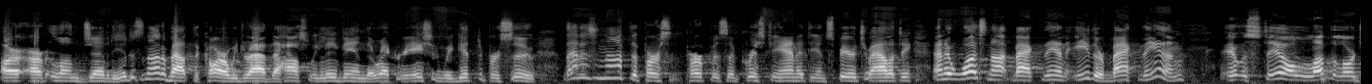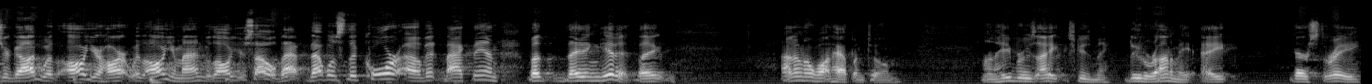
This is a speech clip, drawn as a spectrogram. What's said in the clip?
our, our, longevity. It is not about the car we drive, the house we live in, the recreation we get to pursue. That is not the person, purpose of Christianity and spirituality. And it was not back then either. Back then, it was still love the Lord your God with all your heart, with all your mind, with all your soul. That, that was the core of it back then, but they didn't get it. They, I don't know what happened to them. On Hebrews 8, excuse me, Deuteronomy 8, verse 3,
